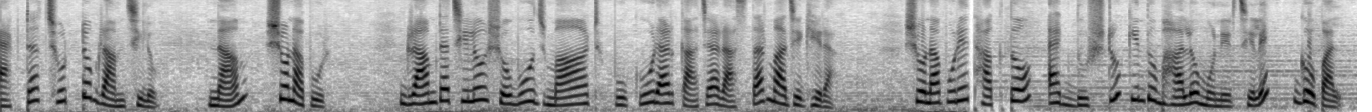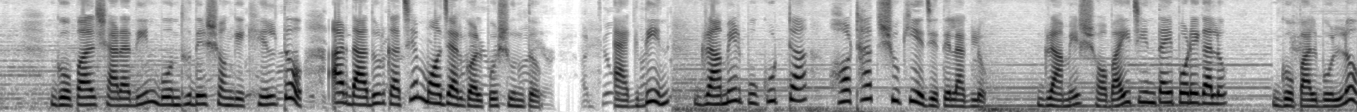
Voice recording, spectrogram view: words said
একটা ছোট্ট গ্রাম ছিল। নাম সোনাপুর। গ্রামটা ছিল সবুজ মাঠ, পুকুর আর কাঁচা রাস্তার মাঝে ঘেরা। সোনাপুরে থাকত এক দুষ্টু কিন্তু ভালো মনের ছেলে গোপাল। গোপাল সারাদিন বন্ধুদের সঙ্গে খেলতো আর দাদুর কাছে মজার গল্প শুনত। একদিন গ্রামের পুকুরটা হঠাৎ শুকিয়ে যেতে লাগল। গ্রামের সবাই চিন্তায় পড়ে গেল। গোপাল বলল,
